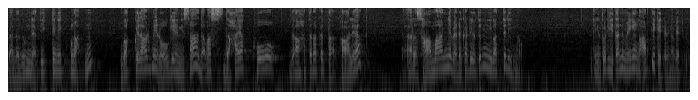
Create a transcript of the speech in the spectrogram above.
බැලඳුන් නැති කෙනෙක් වුණත් ගක් වෙලාට මේ රෝගය නිසා දවස් දහයක් හෝ දාහතරක කාලයක් සාමාන්‍ය වැඩකටයුතුන නිවත්වලින්නවා. ඉතින් තොට හිතන්න මේකින් ආර්ථිකයට වෙන ගැටලු.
